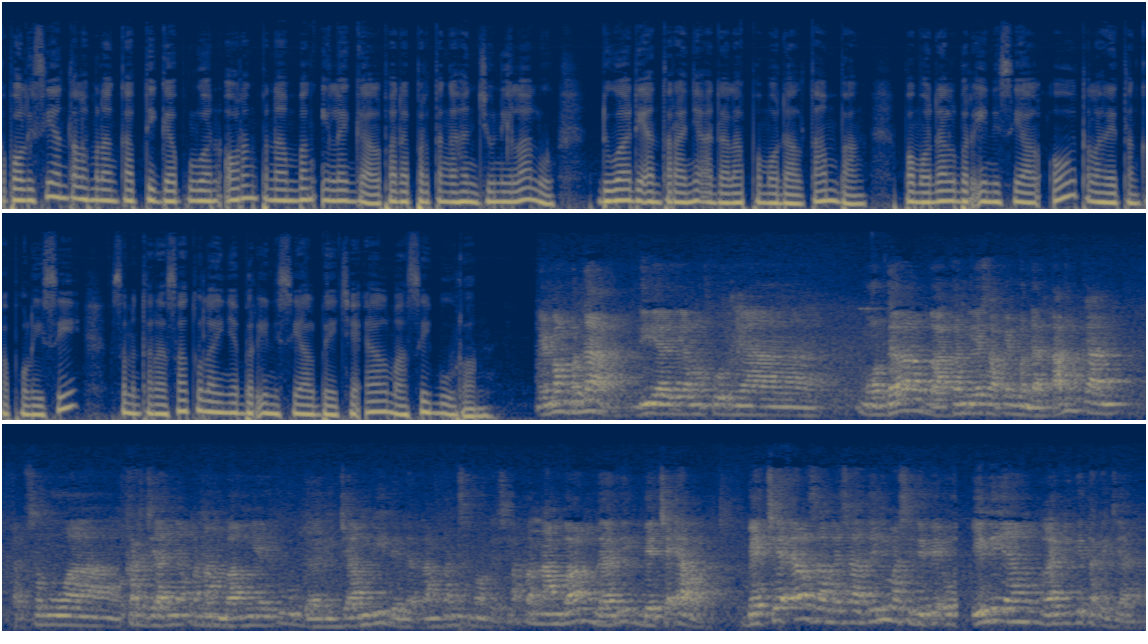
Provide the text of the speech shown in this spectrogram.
kepolisian telah menangkap 30-an orang penambang ilegal pada pertengahan Juni lalu. Dua di antaranya adalah pemodal tambang. Pemodal berinisial O telah ditangkap polisi, sementara satu lainnya berinisial BCL masih buron. Memang benar, dia yang punya modal bahkan dia sampai mendatangkan semua kerjanya penambangnya itu dari Jambi didatangkan semua ke sini. Penambang dari BCL. BCL sampai saat ini masih DPO. Ini yang lagi kita kejar.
